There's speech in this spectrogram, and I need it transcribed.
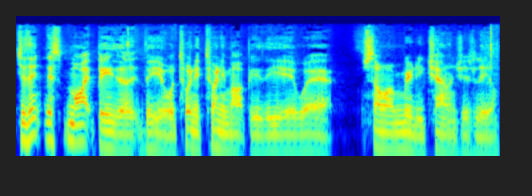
Do you think this might be the, the year, or 2020 might be the year where someone really challenges Lyon?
